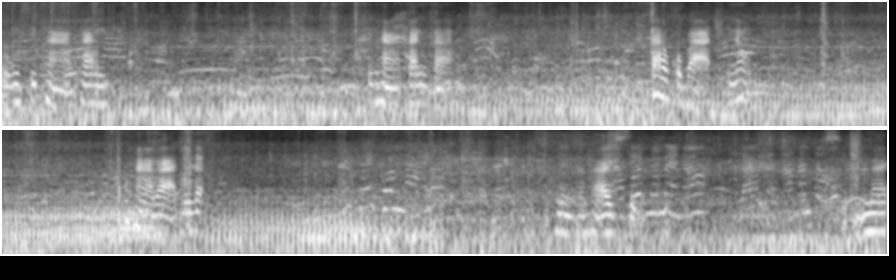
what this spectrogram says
ลงสิบหาพันสิบหาพันค่ะเก้ากว่าบาทพี่น้องห้าบาทนี่แหละ นี่นะคะสิสิไม้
